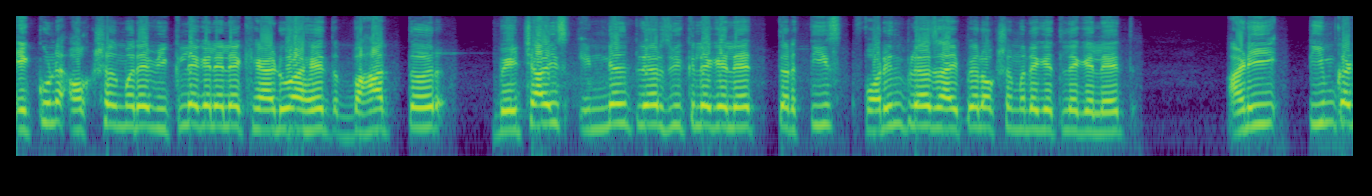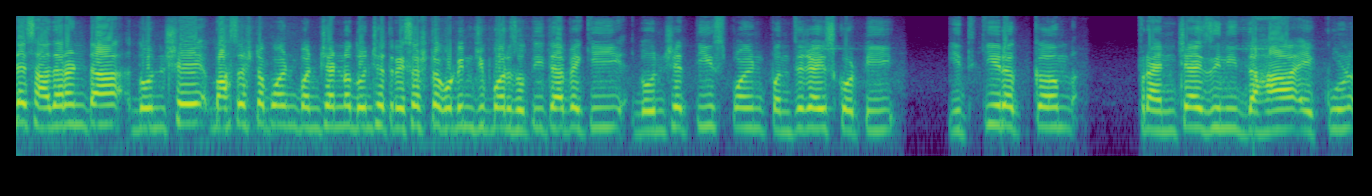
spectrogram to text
एकूण ऑप्शनमध्ये विकले गेलेले खेळाडू आहेत. बहात्तर बेचाळीस इंडियन प्लेयर्स विकले गेलेत तर तीस foreign players I P L ऑप्शनमध्ये घेतले गेलेत. आणि टीमकडे साधारणतः दोनशे बासष्ट पॉईंट पंच्याण्णव दोनशे त्रेसष्ट कोटींची पर्स होती. त्यापैकी दोनशे तीस पॉईंट पंचेचाळीस कोटी इतकी रक्कम फ्रँचायझीनी दहा एकूण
